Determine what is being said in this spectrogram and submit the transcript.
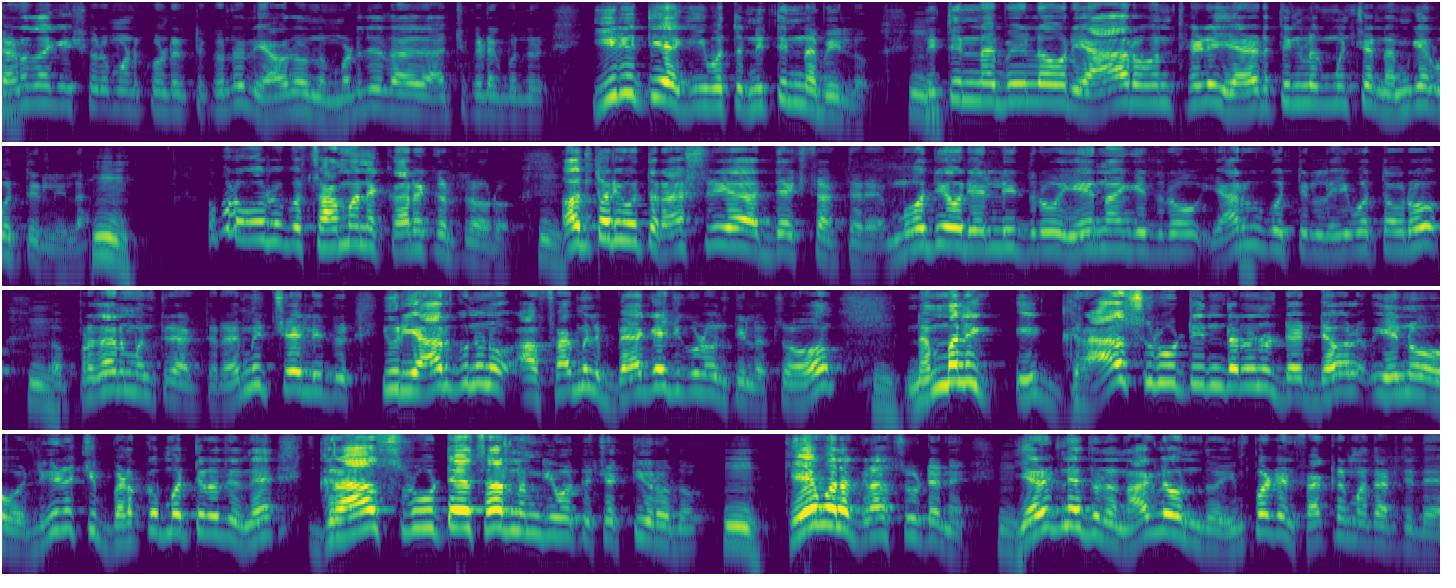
ಸಣ್ಣದಾಗಿ ಶುರು ಮಾಡ್ಕೊಂಡಿರ್ತಕ್ಕಂಥದ್ದು ಯಾವುದೋ ಒಂದು ಮಡದ ಆಚೆ ಕಡೆಗೆ ಬಂದರು. ಈ ರೀತಿಯಾಗಿ ಇವತ್ತು ನಿತಿನ್ ನಬೀಲ್. ನಿತಿನ್ ನಬೀಲ್ ಅವರು ಯಾರು ಅಂತ ಹೇಳಿ ಎರಡು ತಿಂಗಳಿಗೆ ಮುಂಚೆ ನಮಗೆ ಗೊತ್ತಿರಲಿಲ್ಲ ಒಬ್ಬರು ಅವರು ಸಾಮಾನ್ಯ ಕಾರ್ಯಕರ್ತರವರು ಅಂಥವ್ರು ಇವತ್ತು ರಾಷ್ಟ್ರೀಯ ಅಧ್ಯಕ್ಷರಾಗ್ತಾರೆ ಮೋದಿ ಅವರು ಎಲ್ಲಿದ್ರು ಏನಾಗಿದ್ರು ಯಾರಿಗೂ ಗೊತ್ತಿಲ್ಲ ಇವತ್ತು ಅವರು ಪ್ರಧಾನಮಂತ್ರಿ ಆಗ್ತಾರೆ. ಅಮಿತ್ ಶಾ ಎಲ್ಲಿದ್ರು ಇವ್ರು ಯಾರಿಗೂ ಆ ಫ್ಯಾಮಿಲಿ ಬ್ಯಾಗೇಜ್ಗಳು ಅಂತಿಲ್ಲ. ಸೊ ನಮ್ಮಲ್ಲಿ ಈ ಗ್ರಾಸ್ ರೂಟಿಂದನೂ ಡೆವಲಪ್ ಏನು ಲೀಡರ್ಶಿಪ್ ಬೆಳ್ಕೊಂಬತ್ತಿರೋದ್ರಿಂದ ಗ್ರಾಸ್ ರೂಟೇ ಸರ್ ನಮ್ಗೆ ಇವತ್ತು ಶಕ್ತಿ ಇರೋದು. ಕೇವಲ ಗ್ರಾಸ್ ರೂಟೇನೆ ಎರಡನೇದು ನಾನು ಆಗಲೇ ಒಂದು ಇಂಪಾರ್ಟೆಂಟ್ ಫ್ಯಾಕ್ಟರ್ ಮಾತಾಡ್ತಿದ್ದೆ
